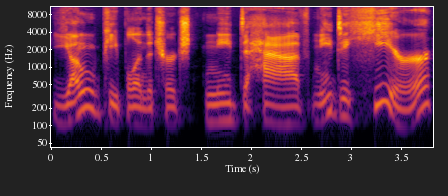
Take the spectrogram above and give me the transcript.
young people in the church need to have, need to hear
